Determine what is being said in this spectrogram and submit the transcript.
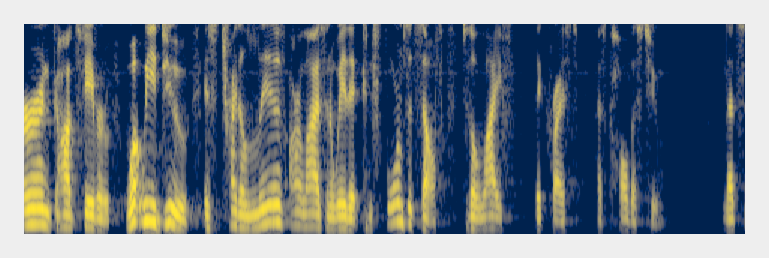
earn God's favor. What we do is try to live our lives in a way that conforms itself to the life that Christ has called us to. And that's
